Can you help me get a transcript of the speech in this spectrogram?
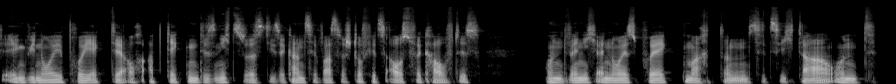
irgendwie neue Projekte auch abdecken. Das ist nicht so, dass dieser ganze Wasserstoff jetzt ausverkauft ist. Und wenn ich ein neues Projekt mache, dann sitze ich da und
